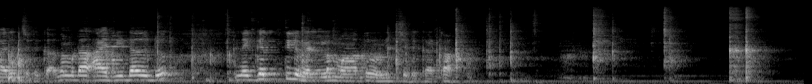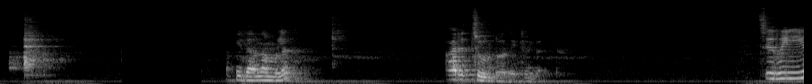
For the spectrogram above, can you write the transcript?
അരച്ചെടുക്കുക നമ്മുടെ അരിയുടെ ഒരു നെഗത്തിൽ വെള്ളം മാത്രം ഒഴിച്ചെടുക്കുക കേട്ടോ. അപ്പം ഇതാ നമ്മൾ അരച്ചു കൊണ്ടുവന്നിട്ടുണ്ട്. ചെറിയ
